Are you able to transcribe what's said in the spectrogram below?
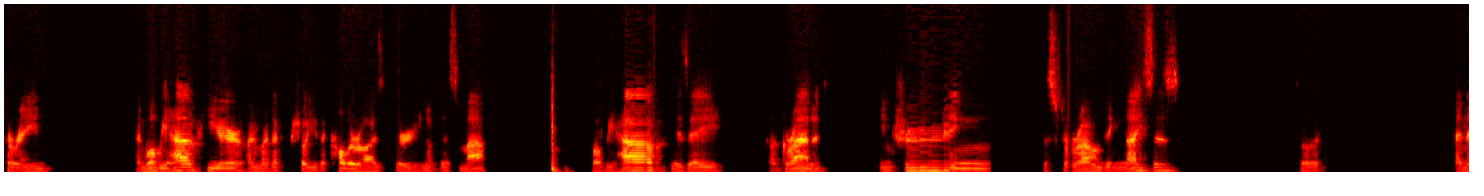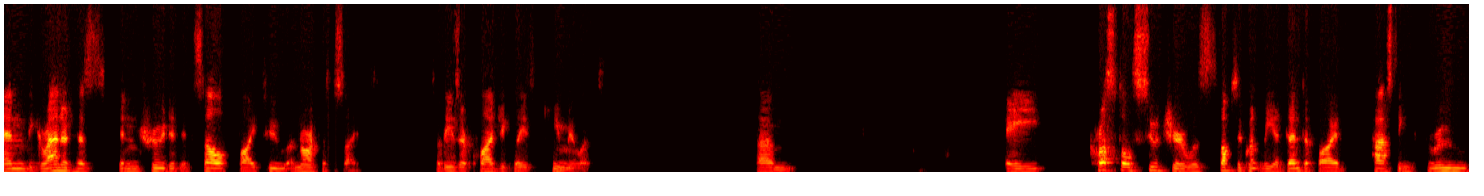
terrain. And what we have here, I'm going to show you the colorized version of this map. What we have is a, a granite intruding the surrounding gneisses. So that, and then the granite has been intruded itself by two anorthosites. So these are plagioclase cumulates. Um, a crustal suture was subsequently identified passing through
